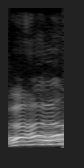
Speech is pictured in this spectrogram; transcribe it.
ve helal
